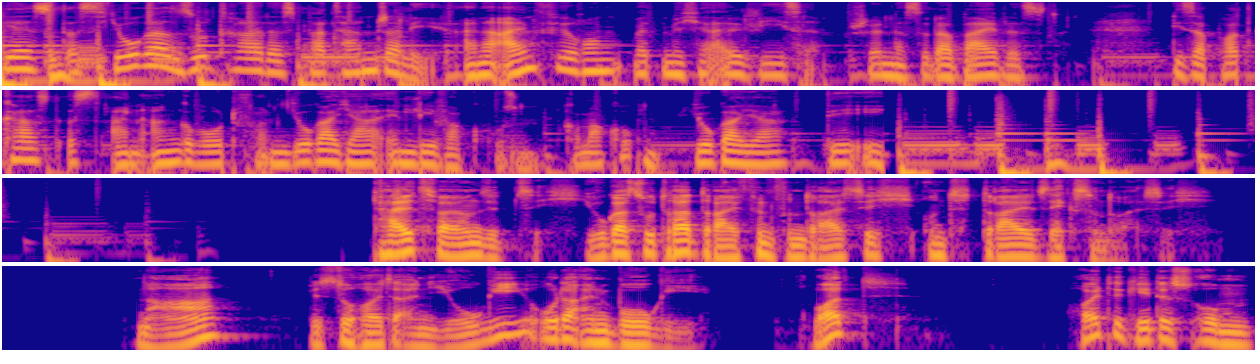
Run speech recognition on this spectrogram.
Hier ist das Yoga Sutra des Patanjali, eine Einführung mit Michael Wiese. Schön, dass du dabei bist. Dieser Podcast ist ein Angebot von Yogaya in Leverkusen. Komm mal gucken, yogaya.de. Teil 72, Yoga Sutra 335 und 336. Na, bist du heute ein Yogi oder ein Bogi? What? Heute geht es um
